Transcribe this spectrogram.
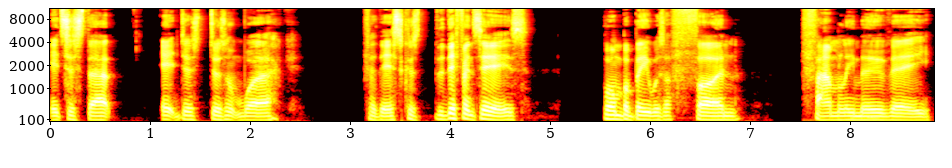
It's just that it just doesn't work for this because the difference is Bumblebee was a fun family movie,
